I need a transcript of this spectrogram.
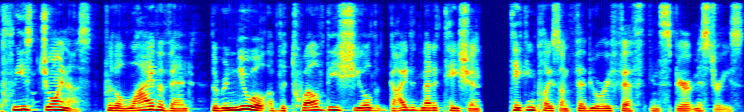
please join us for the live event, the renewal of the 12D Shield guided meditation taking place on February 5th in Spirit Mysteries.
